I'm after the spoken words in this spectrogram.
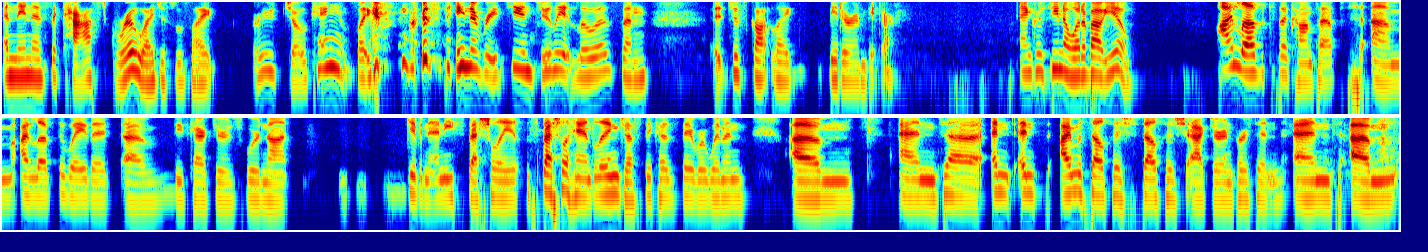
And then as the cast grew, I just was like, are you joking? It's like Christina Ricci and Juliette Lewis. And it just got like better and better. And Christina, what about you? I loved the concept. Um, I loved the way that um, these characters were not given any special special handling just because they were women. Um, and uh, and and I'm a selfish, selfish actor in person, and um,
